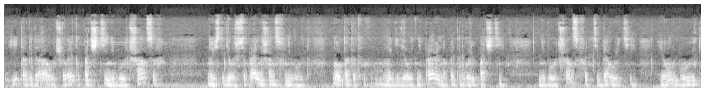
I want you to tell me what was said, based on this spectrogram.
И тогда у человека почти не будет шансов. Ну, если ты делаешь все правильно, шансов не будет. Ну, так как многие делают неправильно, поэтому говорю почти. Не будет шансов от тебя уйти. И он будет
